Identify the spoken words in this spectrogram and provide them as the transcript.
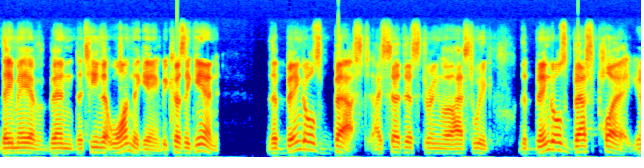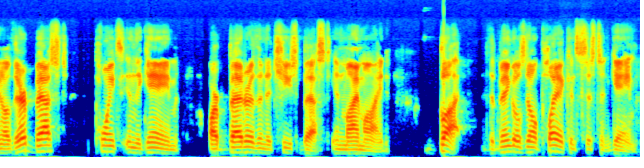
they may have been the team that won the game. Because again, the Bengals' best, I said this during the last week, the Bengals' best play, you know, their best points in the game are better than the Chiefs' best in my mind. But the Bengals don't play a consistent game,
